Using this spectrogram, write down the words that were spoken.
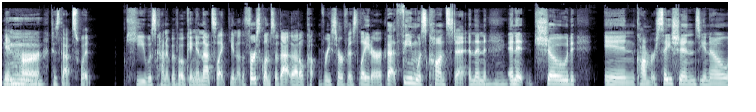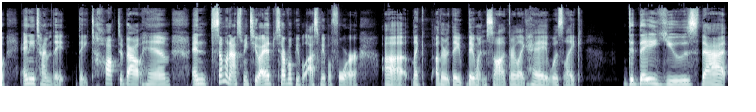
in her mm. because that's what he was kind of evoking. And that's like you know the first glimpse of that that'll co- resurface later. That theme was constant. And then mm-hmm. and it showed in conversations you know anytime they they talked about him. And someone asked me too i had several people ask me before uh like other they they went and saw it. They're like hey was like did they use that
